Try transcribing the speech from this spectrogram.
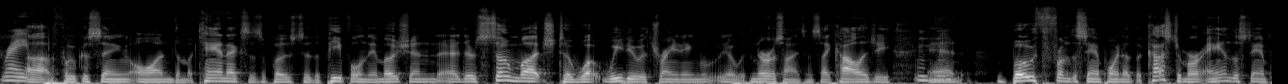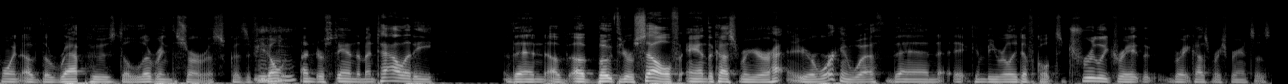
Right. Uh, focusing on the mechanics as opposed to the people and the emotion. Uh, there's so much to what we do with training, you know, with neuroscience and psychology, mm-hmm. and both from the standpoint of the customer and the standpoint of the rep who's delivering the service. Because if you mm-hmm. don't understand the mentality, then of, of both yourself and the customer you're you're working with, then it can be really difficult to truly create the great customer experiences.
